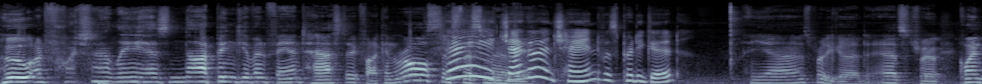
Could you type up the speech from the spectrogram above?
who unfortunately has not been given fantastic fucking roles since this Hey, movie. Django Unchained was pretty good. Yeah, it was pretty good. That's true. Quentin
